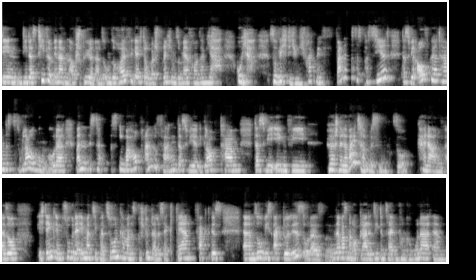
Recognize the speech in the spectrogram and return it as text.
denen, die das tief im Inneren auch spüren. Also umso häufiger ich darüber spreche, umso mehr Frauen sagen, ja, oh ja, so wichtig. Und ich frage mich, wann ist das passiert, dass wir aufgehört haben, das zu glauben? Oder wann ist das überhaupt angefangen, dass wir geglaubt haben, dass wir irgendwie höher, schneller weiter müssen? So, keine Ahnung. Also ich denke, im Zuge der Emanzipation kann man das bestimmt alles erklären. Fakt ist, ähm, so wie es aktuell ist oder ne, was man auch gerade sieht in Zeiten von Corona, ähm,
